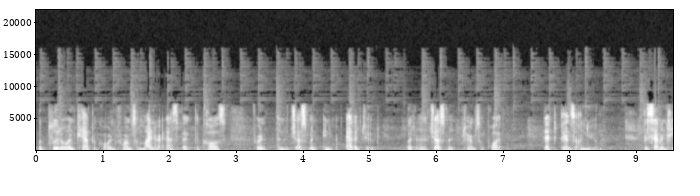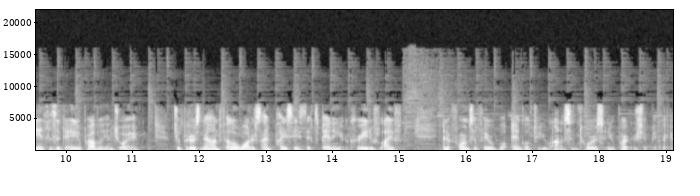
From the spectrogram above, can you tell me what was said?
but Pluto in Capricorn forms a minor aspect that calls for an, an adjustment in your attitude. But an adjustment in terms of what? That depends on you. The 17th is a day you'll probably enjoy. Jupiter is now in fellow water sign Pisces, expanding your creative life and it forms a favorable angle to Uranus and Taurus in your partnership area.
